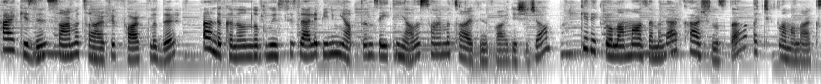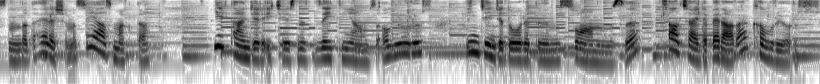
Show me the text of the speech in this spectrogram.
Herkesin sarma tarifi farklıdır. Ben de kanalımda bugün sizlerle benim yaptığım zeytinyağlı sarma tarifini paylaşacağım. Gerekli olan malzemeler karşınızda açıklamalar kısmında da her aşaması yazmakta. Bir tencere içerisine zeytinyağımızı alıyoruz. İnce ince doğradığımız soğanımızı salçayla beraber kavuruyoruz.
